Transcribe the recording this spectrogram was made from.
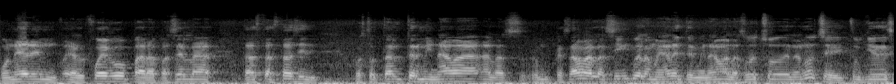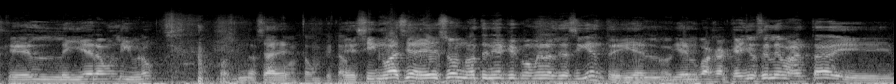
poner en el fuego para hacerla tas, tas, tas pues total terminaba a las, empezaba a las 5 de la mañana y terminaba a las 8 de la noche y tú quieres que él leyera un libro, pues o sea, eh, si no hacía eso no tenía que comer al día siguiente y el, y el oaxaqueño se levanta y,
